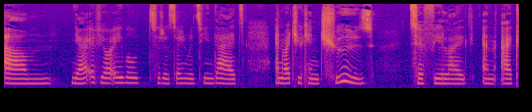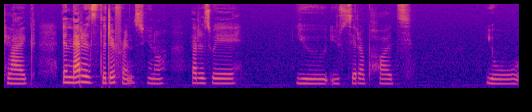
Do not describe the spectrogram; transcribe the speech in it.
Um, yeah, if you're able to discern between that and what you can choose to feel like and act like, then that is the difference, you know. That is where you you set apart your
